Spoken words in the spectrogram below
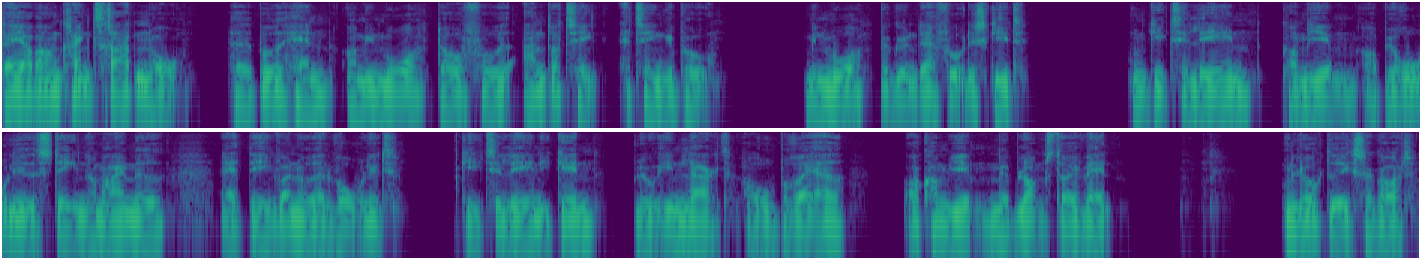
Da jeg var omkring 13 år, havde både han og min mor dog fået andre ting at tænke på. Min mor begyndte at få det skidt. Hun gik til lægen, kom hjem og beroligede Sten og mig med, at det ikke var noget alvorligt. Gik til lægen igen, blev indlagt og opereret og kom hjem med blomster i vand. Hun lugtede ikke så godt.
